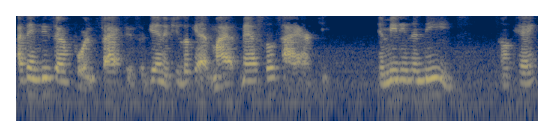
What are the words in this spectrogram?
I think these are important factors. Again, if you look at my, Maslow's hierarchy and meeting the needs, okay,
